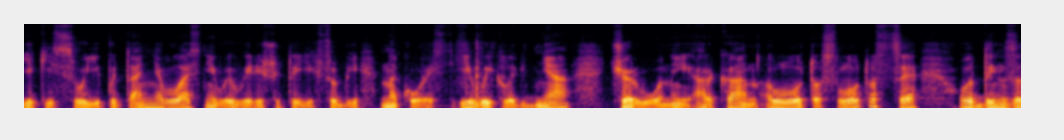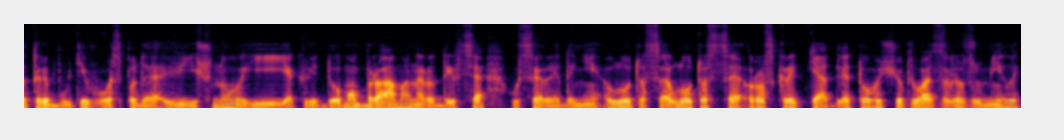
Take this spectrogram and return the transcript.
якісь свої питання власні, ви вирішите їх собі на користь. І виклик дня червоний аркан Лотос. Лотос це один з атрибутів Господа Вішну, і, як відомо, Брама народився у середині лотоса. Лотос це розкриття. Для того, щоб вас зрозуміли,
